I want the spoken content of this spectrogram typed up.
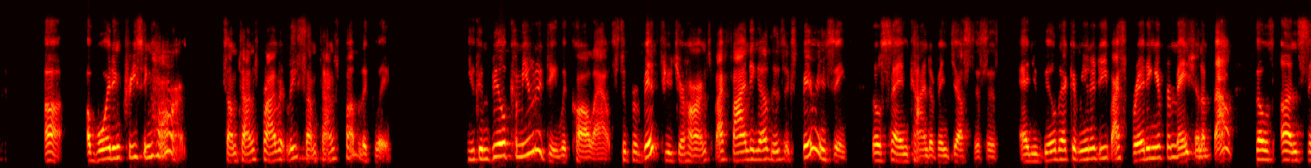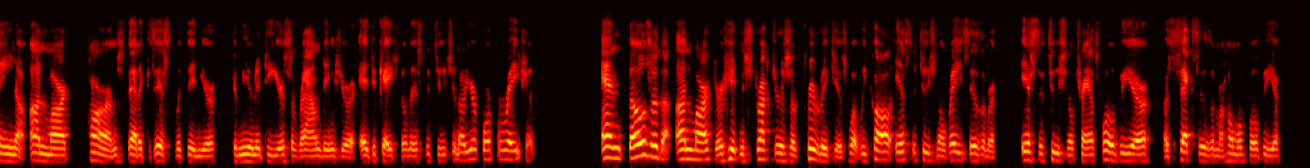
uh, avoid increasing harm, sometimes privately, sometimes publicly. You can build community with call outs to prevent future harms by finding others experiencing those same kind of injustices. And you build that community by spreading information about those unseen or unmarked harms that exist within your community, your surroundings, your educational institution, or your corporation. And those are the unmarked or hidden structures of privileges, what we call institutional racism or institutional transphobia or sexism or homophobia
